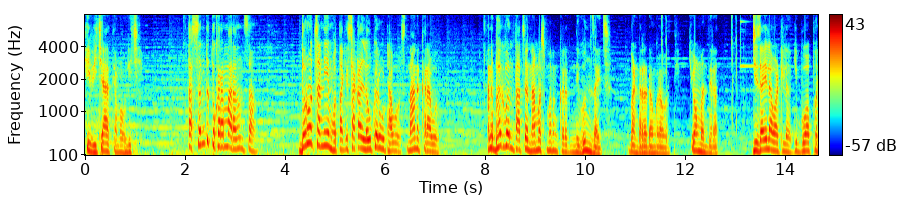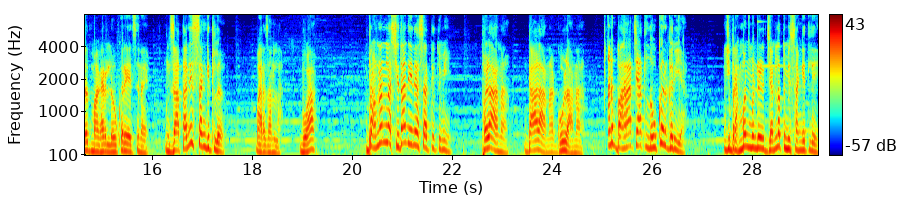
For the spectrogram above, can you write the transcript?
ही विचार त्या मौलीची आता संत तुकाराम महाराजांचा दररोजचा नियम होता की सकाळ लवकर उठावं स्नान करावं. आणि भगवंताचं नामस्मरण करत निघून जायचं भंडारा डोंगरावरती किंवा मंदिरात. जिजाईला वाटलं की बुवा परत माघारी लवकर यायचं नाही. जातानीच सांगितलं महाराजांना बुवा ब्राह्मणांना शिदा देण्यासाठी तुम्ही फळं आणा डाळ आणा गुळ आणा आणि बाराच्या आत लवकर घरी या. म्हणजे ब्राह्मण मंडळी ज्यांना तुम्ही सांगितले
